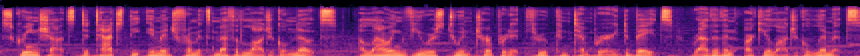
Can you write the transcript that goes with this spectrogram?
Screenshots detached the image from its methodological notes, allowing viewers to interpret it through contemporary debates rather than archaeological limits.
